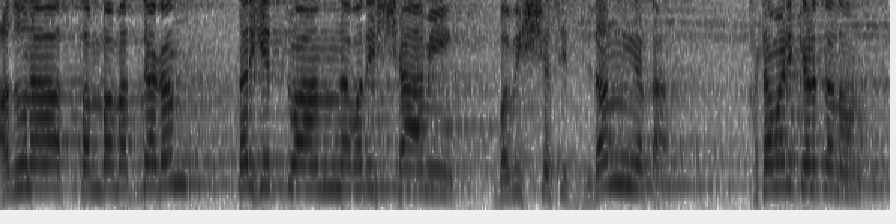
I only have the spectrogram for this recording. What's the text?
ಅಧುನಾ ಸ್ತಂಭ ಮಧ್ಯಗಂ ತರ್ಹಿತ್ವಾಂ ನ ವದಿಷ್ಯಾಮಿ ಭವಿಷ್ಯಸಿ ದ್ವಿಧಾನ್ಯತ. ಹಠ ಮಾಡಿ ಕೇಳ್ತಾನ ಅವನು.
